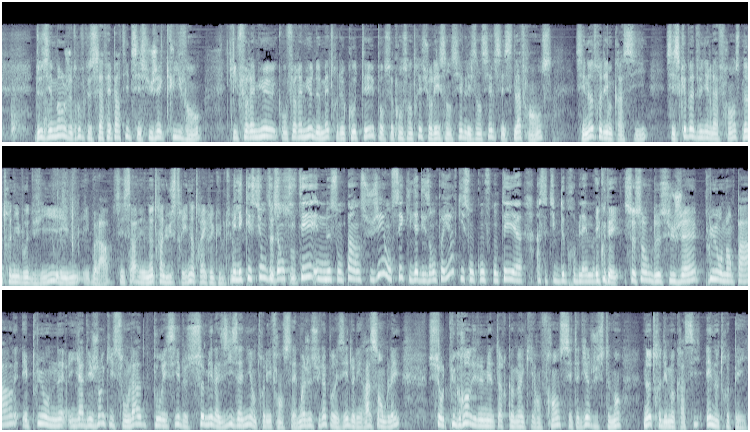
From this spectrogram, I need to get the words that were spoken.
Deuxièmement, je trouve que ça fait partie de ces sujets clivants qu'il ferait mieux, qu'on ferait mieux de mettre de côté pour se concentrer sur l'essentiel. L'essentiel, c'est la France, c'est notre démocratie, c'est ce que va devenir la France, notre niveau de vie, et, voilà, c'est ça, notre industrie, notre agriculture. Mais les questions d'identité ne sont pas un sujet. On sait qu'il y a des employeurs qui sont confrontés euh, à ce type de problème. Écoutez, ce sont de sujets, plus on en parle, et plus on il y a des gens qui sont là pour essayer de semer la zizanie entre les Français. Moi, je suis là pour essayer de les rassembler sur le plus grand dénominateur commun qui est en France, c'est-à-dire justement notre démocratie et notre pays.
